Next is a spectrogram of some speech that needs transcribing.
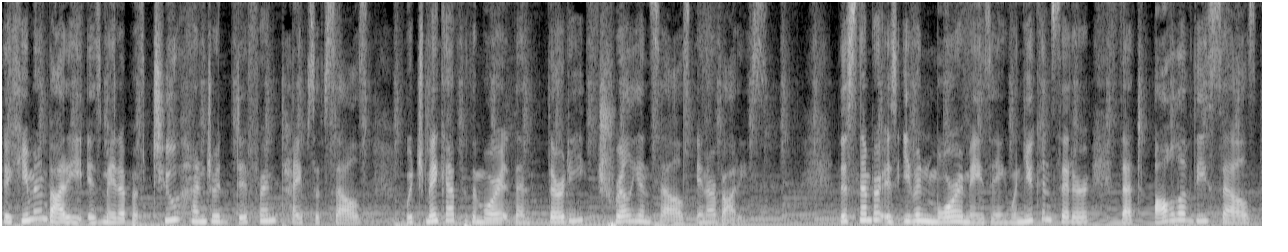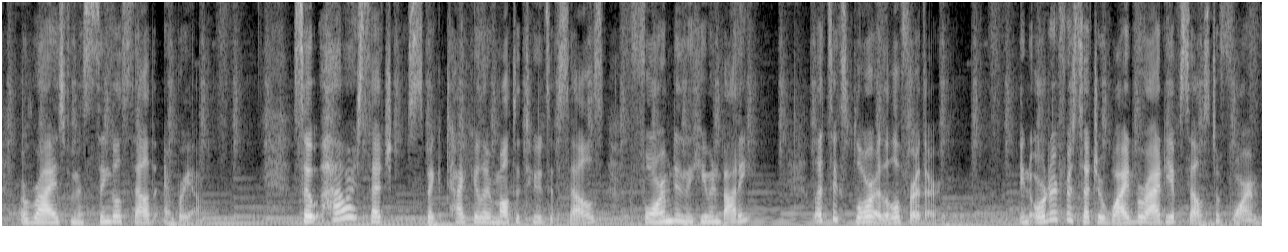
The human body is made up of 200 different types of cells, which make up the more than 30 trillion cells in our bodies. This number is even more amazing when you consider that all of these cells arise from a single celled embryo. So, how are such spectacular multitudes of cells formed in the human body? Let's explore a little further. In order for such a wide variety of cells to form,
